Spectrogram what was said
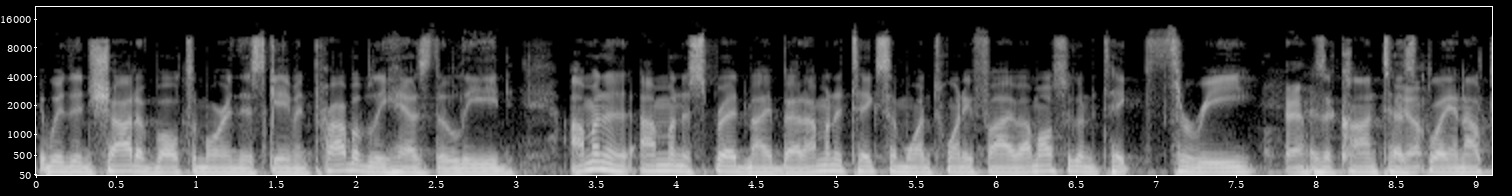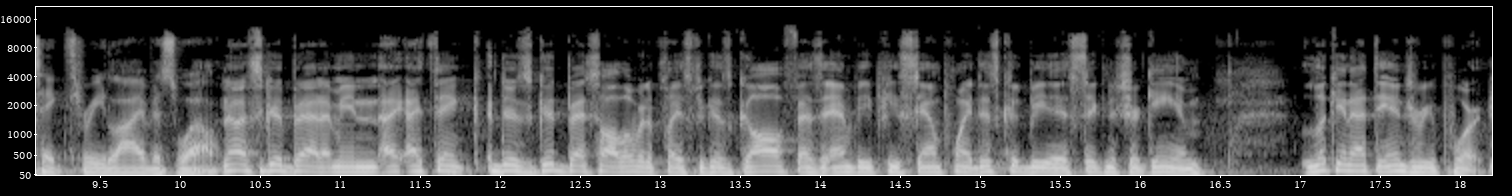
within shot of Baltimore in this game and probably has the lead. I'm gonna I'm gonna spread my bet. I'm gonna take some 125. I'm also gonna take three okay. as a contest yep. play, and I'll take three live as well. No, it's a good bet. I mean, I, I, think there's good bets all over the place because Goff, as an MVP standpoint, this could be a signature game. Looking at the injury report,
